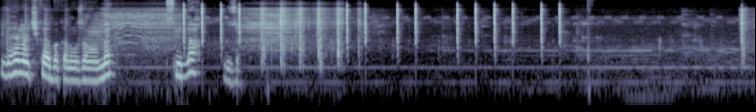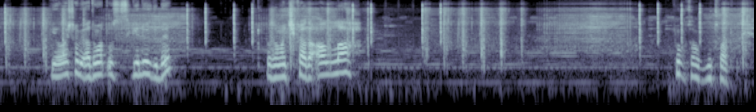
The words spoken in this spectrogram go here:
Bir de hemen çıkaya bakalım o zaman be. Bismillah. Güzel. Yavaştan bir adım atma sesi geliyor gibi. O zaman çıkardı. Allah. Yok tamam mutfakmış.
